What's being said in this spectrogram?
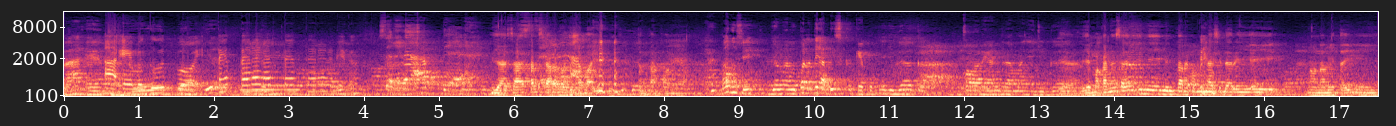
I am a good boy. Teteret gitu. ya saya kan sekarang lagi tabayun tentang Korea bagus sih. Jangan lupa nanti abis ke K-popnya juga ke Korean dramanya juga. Ya, ya makanya saya ini minta rekomendasi dari Nona Mita ini.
